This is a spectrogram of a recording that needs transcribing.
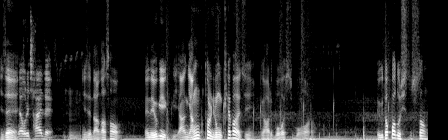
이제 야 우리 자야 돼 음, 이제 나가서 근데 여기 양 양털 이런 거 캐봐야지. 여기 아래 뭐가 있어? 뭐가 알아? 여기 떡 봐도 시- 수상.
